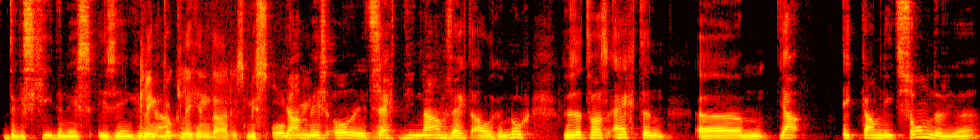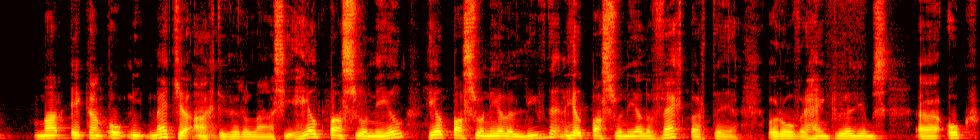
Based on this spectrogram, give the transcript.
de geschiedenis is ingegaan. Klinkt ook legendarisch. Miss Audrey. Ja, Miss Audrey. Het zegt, die naam zegt al genoeg. Dus het was echt een... ehm, ja, ik kan niet zonder je, maar ik kan ook niet met je achtige relatie. Heel passioneel, heel passionele liefde en heel passionele vechtpartijen. Waarover Hank Williams eh, ook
